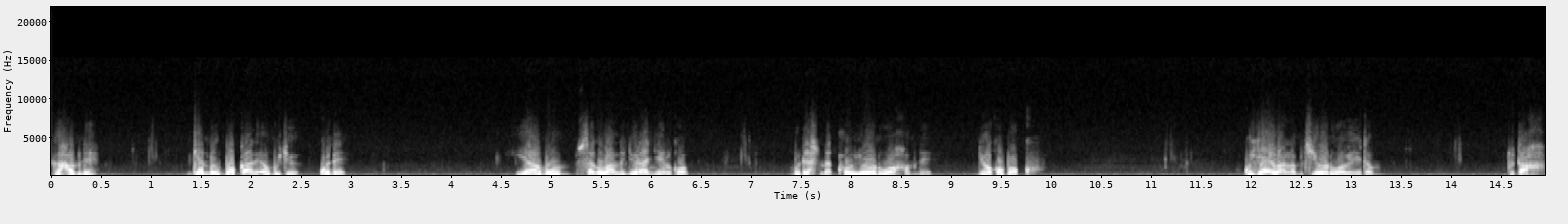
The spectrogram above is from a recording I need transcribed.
nga xam ne genn bokkaale amu ca ku ne yaa moom sag wàll ñu ràññeel ko mu des nag aw yoon woo xam ne ñoo ko bokk ku jaay wàllam ci yoon woowee itam du tax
